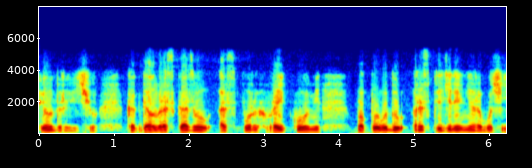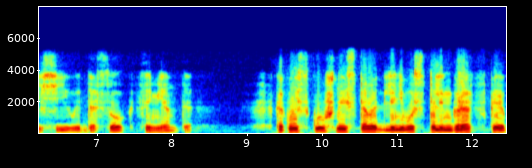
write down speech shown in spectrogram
Федоровичу, когда он рассказывал о спорах в райкоме по поводу распределения рабочей силы, досок, цемента, какой скучной стала для него сталинградская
